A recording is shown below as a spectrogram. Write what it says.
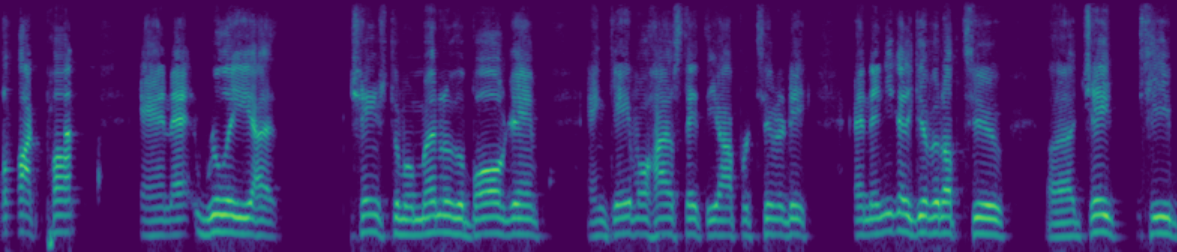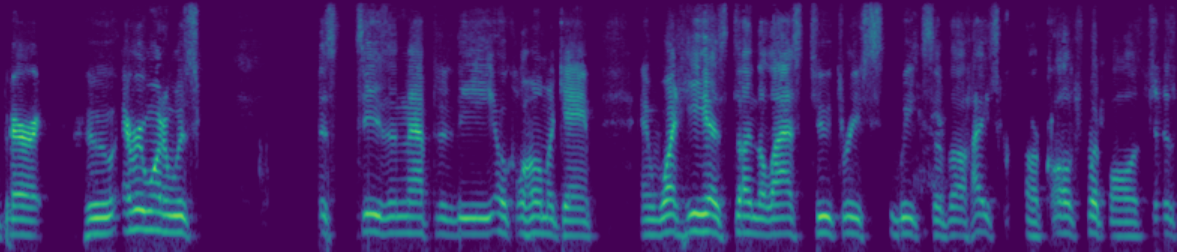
block punt, and that really uh, changed the momentum of the ball game and gave Ohio State the opportunity. And then you got to give it up to uh, J.T. Barrett, who everyone was this season after the Oklahoma game and what he has done the last two, three weeks of uh, high school or college football has just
